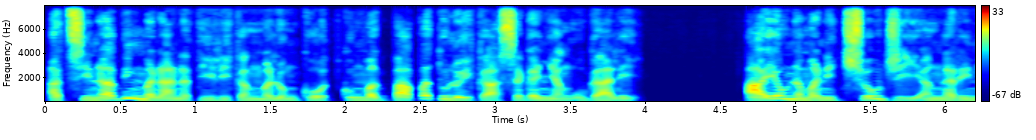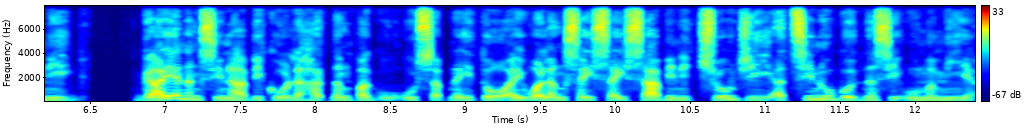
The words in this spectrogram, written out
At sinabing mananatili kang malungkot kung magpapatuloy ka sa ganyang ugali. Ayaw naman ni Choji ang narinig. Gaya ng sinabi ko lahat ng pag-uusap na ito ay walang saysay sabi ni Choji at sinugod na si Umamiya.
